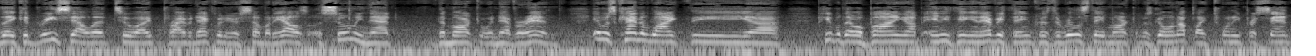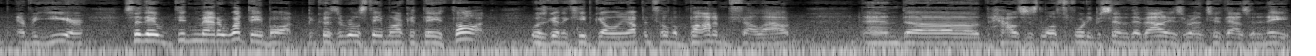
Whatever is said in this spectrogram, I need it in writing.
they could resell it to a private equity or somebody else, assuming that the market would never end. It was kind of like the uh, people that were buying up anything and everything because the real estate market was going up like 20% every year. So they didn't matter what they bought because the real estate market they thought was going to keep going up until the bottom fell out and uh, houses lost 40% of their values around 2008.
